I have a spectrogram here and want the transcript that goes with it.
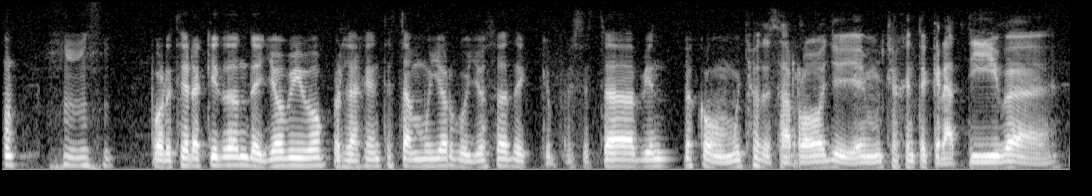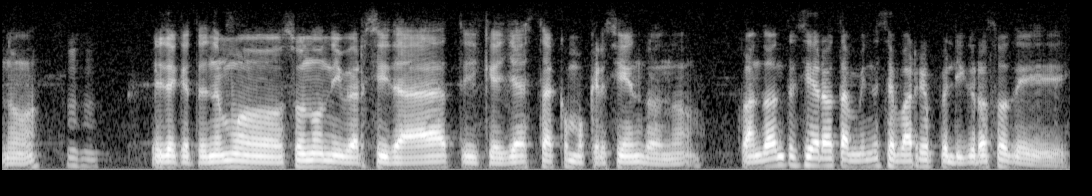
por decir aquí donde yo vivo, pues la gente está muy orgullosa de que pues está viendo como mucho desarrollo y hay mucha gente creativa, ¿no? Y de que tenemos una universidad y que ya está como creciendo, ¿no? Cuando antes sí era también ese barrio peligroso de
